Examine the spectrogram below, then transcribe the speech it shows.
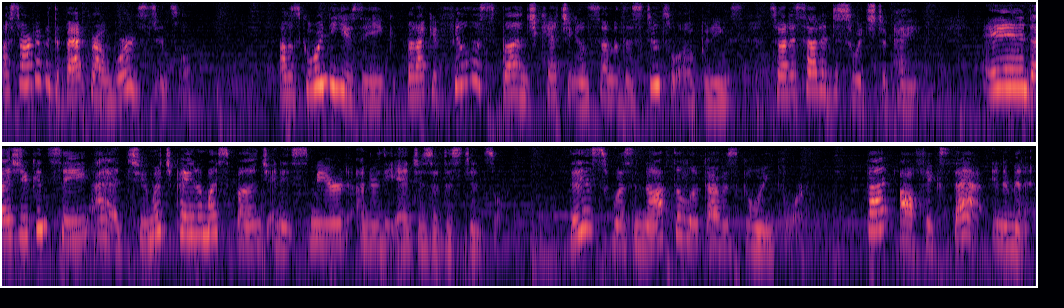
I started with the background word stencil. I was going to use ink, but I could feel the sponge catching on some of the stencil openings, so I decided to switch to paint. And as you can see, I had too much paint on my sponge and it smeared under the edges of the stencil. This was not the look I was going for, but I'll fix that in a minute.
